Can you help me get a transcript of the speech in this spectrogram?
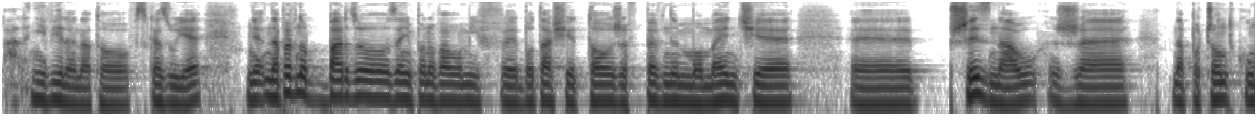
ale niewiele na to wskazuje. Na pewno bardzo zaimponowało mi w Botasie to, że w pewnym momencie e, przyznał, że na początku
